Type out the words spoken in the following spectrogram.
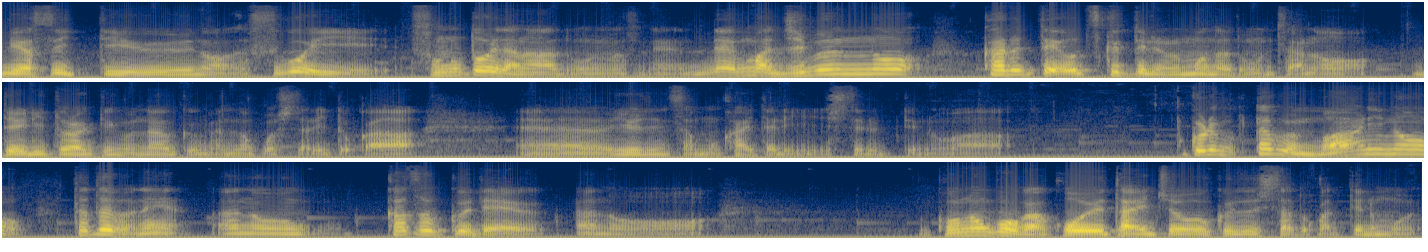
やすいっていうのはすごいその通りだなと思いますね。でまあ自分のカルテを作ってるようなもんだと思うんですあのデイリートラッキングを奈くんが残したりとか、えー、友人さんも書いたりしてるっていうのは。これ多分周りの例えばねあの家族であのこの子がこういう体調を崩したとかっていうのも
